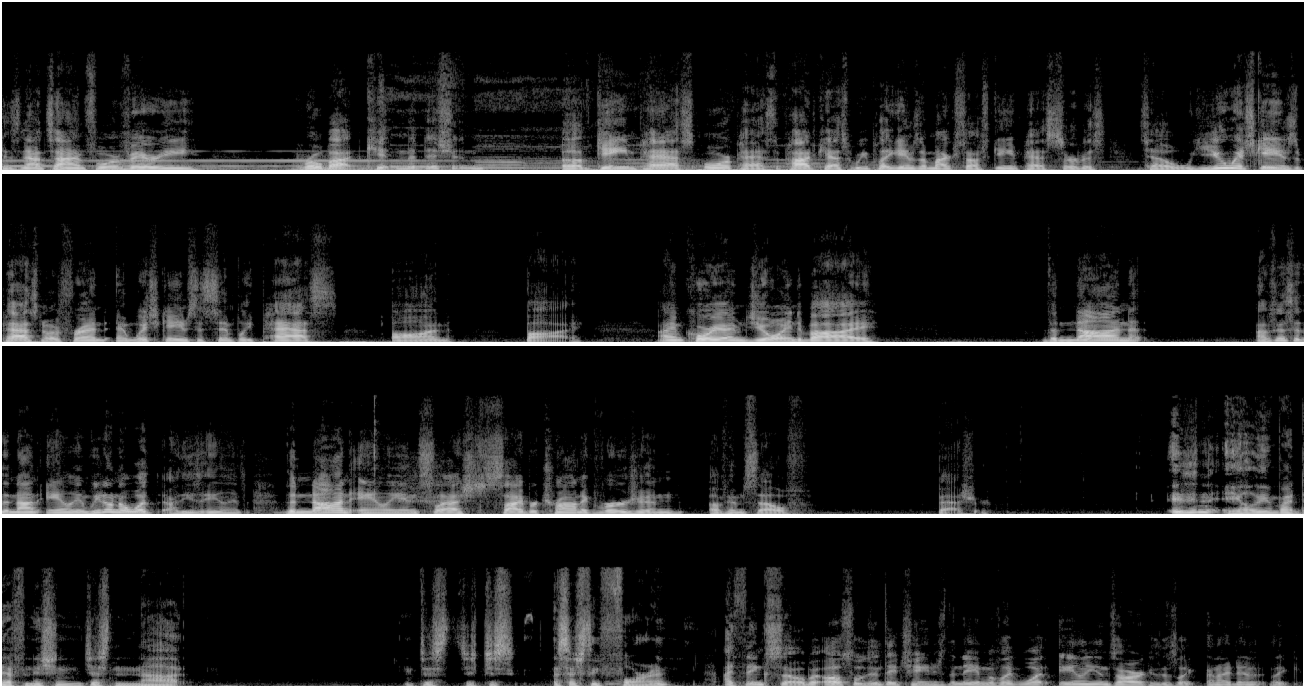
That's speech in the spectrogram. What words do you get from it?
It's now time for a very robot kitten edition of Game Pass or Pass, the podcast where we play games on Microsoft's Game Pass service, tell you which games to pass to a friend and which games to simply pass on by. I am Cory. I'm joined by the non. I was gonna say the non-alien. We don't know what are these aliens. The non-alien slash Cybertronic version of himself, Basher. Isn't alien by definition just not just just just essentially foreign? I think so, but also didn't they change the name of like what aliens are because it's like an identity like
